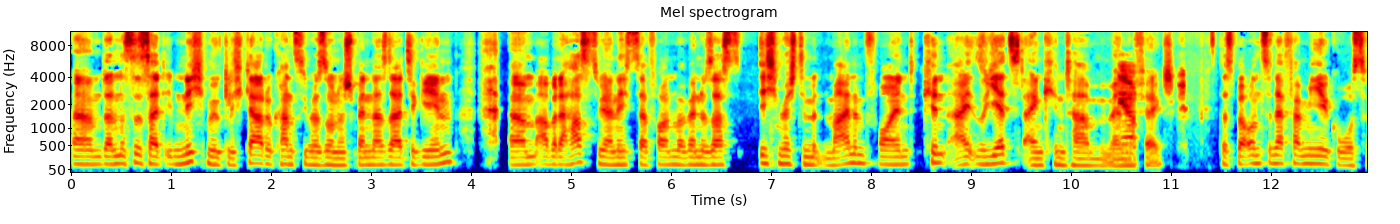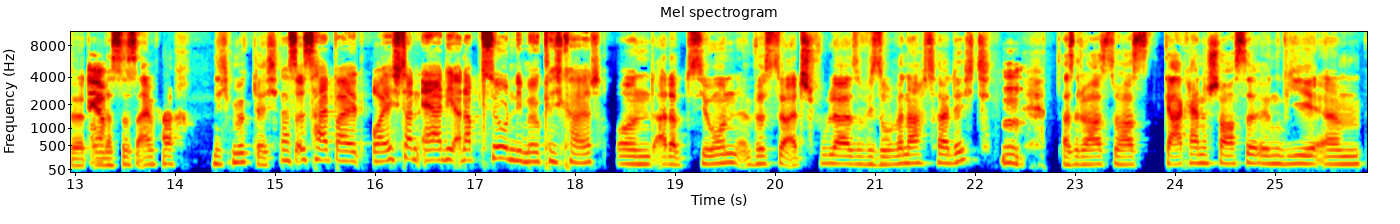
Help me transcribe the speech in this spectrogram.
ähm, dann ist es halt eben nicht möglich. Klar, du kannst über so eine Spenderseite gehen, ähm, aber da hast du ja nichts davon, weil wenn du sagst, ich möchte mit meinem Freund Kind, also jetzt ein Kind haben im Endeffekt, ja das bei uns in der Familie groß wird. Ja. Und das ist einfach nicht möglich. Das ist halt bei euch dann eher die Adoption die Möglichkeit. Und Adoption wirst du als Schwuler sowieso benachteiligt. Hm. Also du hast, du hast gar keine Chance irgendwie, ähm,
